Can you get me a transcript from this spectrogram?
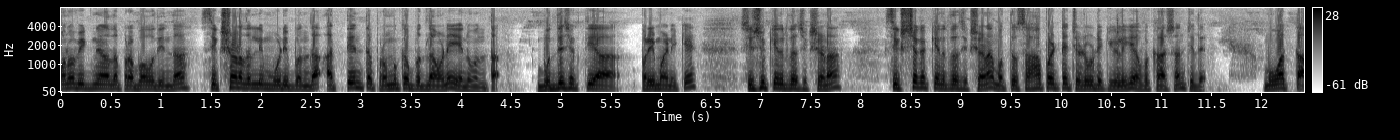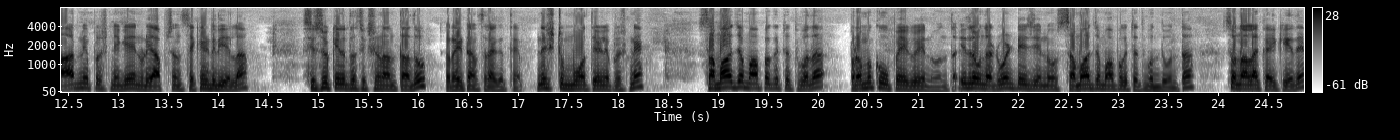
ಮನೋವಿಜ್ಞಾನದ ಪ್ರಭಾವದಿಂದ ಶಿಕ್ಷಣದಲ್ಲಿ ಮೂಡಿಬಂದ ಅತ್ಯಂತ ಪ್ರಮುಖ ಬದಲಾವಣೆ ಏನು ಅಂತ? ಬುದ್ಧಿಶಕ್ತಿಯ ಪರಿಮಾಣಿಕೆ ಶಿಶು ಕೇಂದ್ರಿತ ಶಿಕ್ಷಣ ಶಿಕ್ಷಕ ಕೇಂದ್ರದ ಶಿಕ್ಷಣ ಮತ್ತು ಸಹಪಠ್ಯ ಚಟುವಟಿಕೆಗಳಿಗೆ ಅವಕಾಶ ಅಂತಿದೆ. ಮೂವತ್ತಾರನೇ ಪ್ರಶ್ನೆಗೆ ನೋಡಿ ಆಪ್ಷನ್ ಸೆಕೆಂಡ್ ಇದೆಯಲ್ಲ? ಶಿಶು ಕೇಂದ್ರದ ಶಿಕ್ಷಣ ಅಂತ ಅದು ರೈಟ್ ಆನ್ಸರ್ ಆಗುತ್ತೆ. ನೆಕ್ಸ್ಟ್ ಮೂವತ್ತೇಳನೇ ಪ್ರಶ್ನೆ, ಸಮಾಜ ಮಾಪಕ ತತ್ವದ ಪ್ರಮುಖ ಉಪಯೋಗ ಏನು ಅಂತ? ಇದರ ಒಂದು ಅಡ್ವಾಂಟೇಜ್ ಏನು? ಸಮಾಜ ಮಾಪಕ ತತ್ವದ್ದು ಅಂತ? ಸೊ ನಾಲ್ಕು ಆಯ್ಕೆ ಇದೆ.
